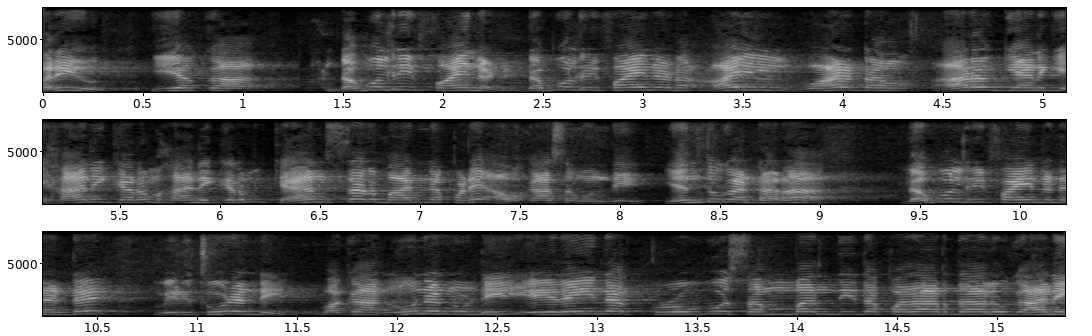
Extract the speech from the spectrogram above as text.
మరియు ఈ యొక్క double refined double refined oil వాడటం ఆరోగ్యానికి హానికరం హానికరం క్యాన్సర్ బారిన పడే అవకాశం ఉంది. ఎందుకంటారా? డబుల్ రిఫైనడ్ అంటే మీరు చూడండి ఒక నూనె నుండి ఏదైనా క్రొవ్వు సంబంధిత పదార్థాలు కానీ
